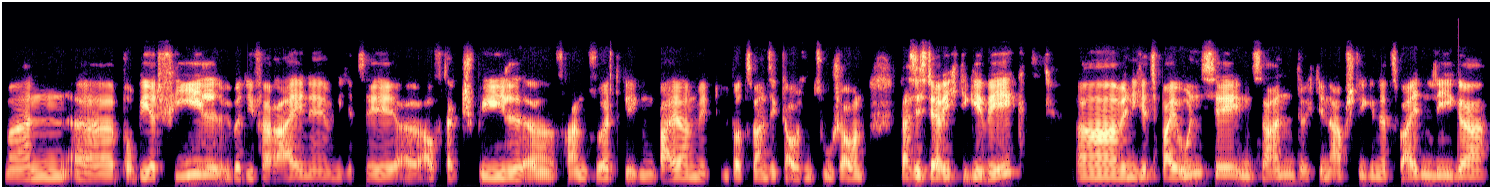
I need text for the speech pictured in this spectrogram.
Man äh, probiert viel über die Vereine. Wenn ich jetzt sehe, äh, Auftaktspiel äh, Frankfurt gegen Bayern mit über 20.000 Zuschauern, das ist der richtige Weg. Äh, wenn ich jetzt bei uns sehe, in Sand, durch den Abstieg in der zweiten Liga,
